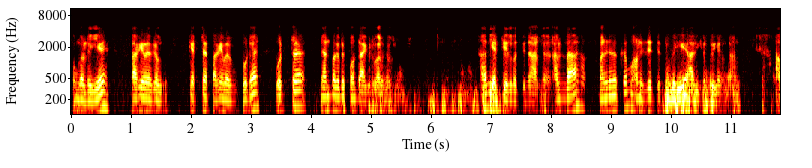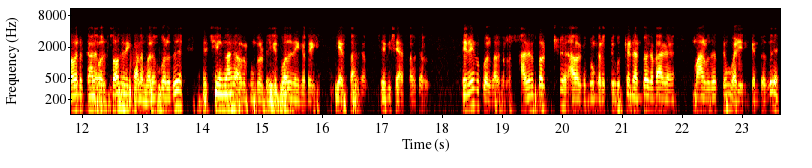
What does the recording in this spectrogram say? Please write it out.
உங்களுடைய பகைவர்கள் கெட்ட பகைவர்கள் கூட ஒற்ற நண்பர்களை போன்று ஆகிவிடுவார்கள். அது எட்டு இருபத்தி நாலு. அல்லா மனிதனுக்கும் அவன் இதயத்திற்குள்ளேயே இடையே ஆதிக்கம் புரிகின்றான். அவருக்கான ஒரு சோதனை காலம் வரும்பொழுது நிச்சயமாக அவர்கள் உங்களுடைய போதனைகளை ஏற்பார்கள் செவி சேர்ப்பார்கள். நினைவு கொள்வார்கள். அதன் பற்றி அவர்கள் உங்களுக்கு உற்ற நண்பர்களாக மாறுவதற்கும் வழி இருக்கின்றது.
